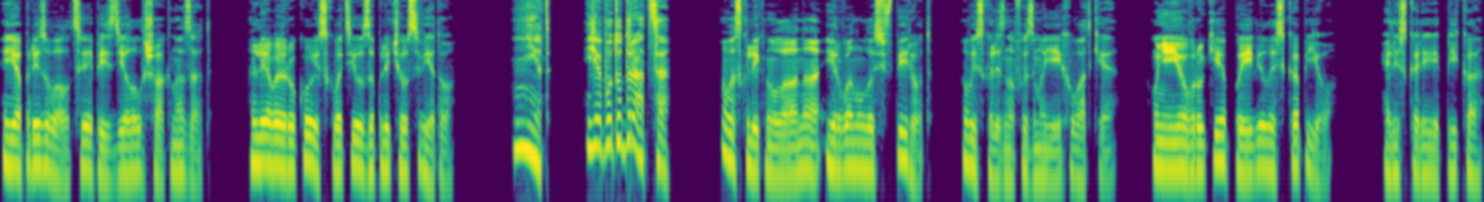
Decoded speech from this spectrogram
Я призвал цепь и сделал шаг назад. Левой рукой схватил за плечо Свету. «Нет, я буду драться!» Воскликнула она и рванулась вперед, выскользнув из моей хватки. У нее в руке появилось копье. Или скорее пика.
